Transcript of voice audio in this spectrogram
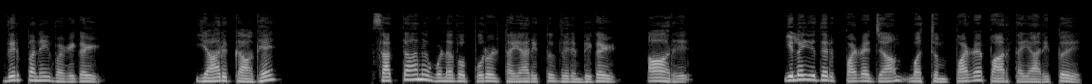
விற்பனை வழிகள். யாருக்காக? சத்தான உணவுப் பொருள் தயாரிப்பு விரும்பிகள். ஆறு. இலையுதிர் பழஜாம் மற்றும் பழ பார் தயாரிப்பு.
